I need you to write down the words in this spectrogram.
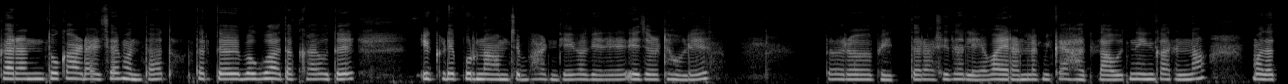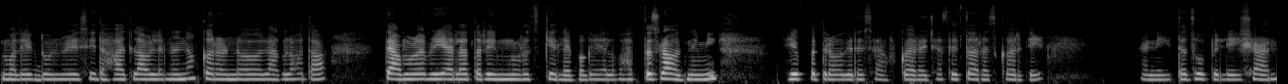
कारण तो काढायचा आहे म्हणतात. तर ते बघू आता काय होतं आहे इकडे पूर्ण आमचे भांडे वगैरे याच्यावर ठेवले. तर भेट तर अशी झाली आहे. वायरांना मी काय हात लावत नाही. कारण ना मधात मला एक दोन वेळेस इथं हात लावल्यानं ना करंट लागला होता. त्यामुळे मी याला तर इग्नोरच केलं आहे बघा याला हातच लावत नाही मी. हे पत्र वगैरे साफ करायचे असेल तरच करते. आणि इथं झोपेले शान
